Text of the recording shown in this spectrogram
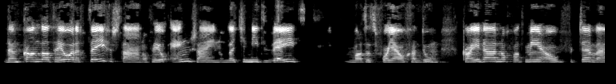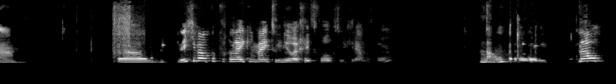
dan kan dat heel erg tegenstaan of heel eng zijn, omdat je niet weet wat het voor jou gaat doen. Kan je daar nog wat meer over vertellen? Uh, weet je welke vergelijking mij toen heel erg heeft geholpen toen ik eraan begon? Nou? Uh, nou,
